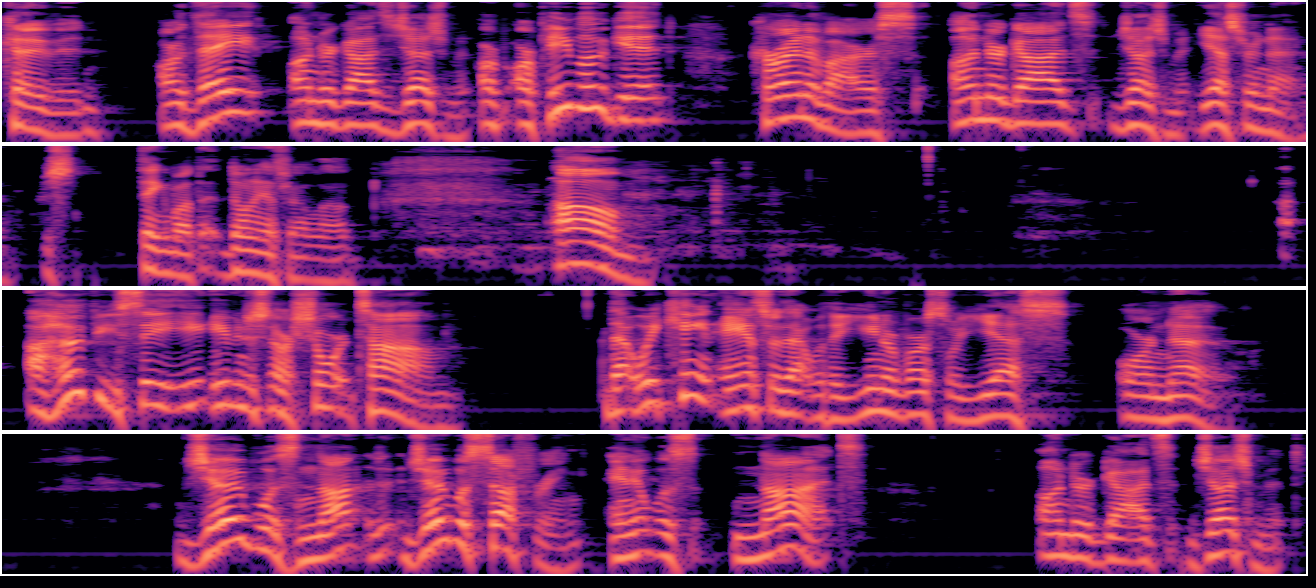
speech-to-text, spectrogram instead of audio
COVID, are they under God's judgment? Are, are people who get coronavirus under God's judgment? Yes or no? Just think about that. Don't answer out loud. Um, I hope you see, even just in our short time, that we can't answer that with a universal yes or no. Job was not Job was suffering, and it was not under God's judgment.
